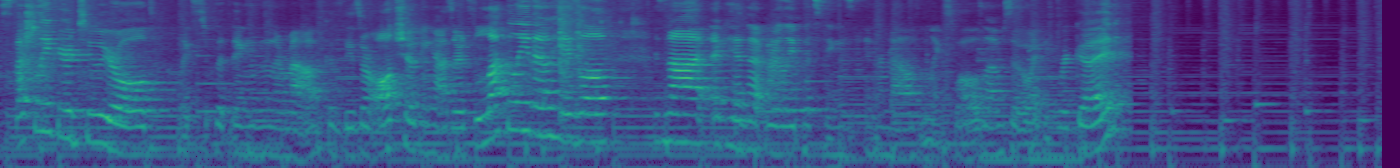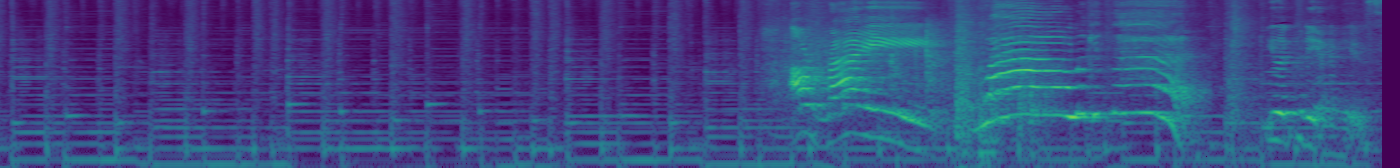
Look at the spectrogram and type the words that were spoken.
especially if your two-year-old likes to put things in their mouth because these are all choking hazards. Luckily though, Hazel is not a kid that really puts things in her mouth and like swallows them, so I think we're good. All right. Wow, look at that. You look pretty in amused.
